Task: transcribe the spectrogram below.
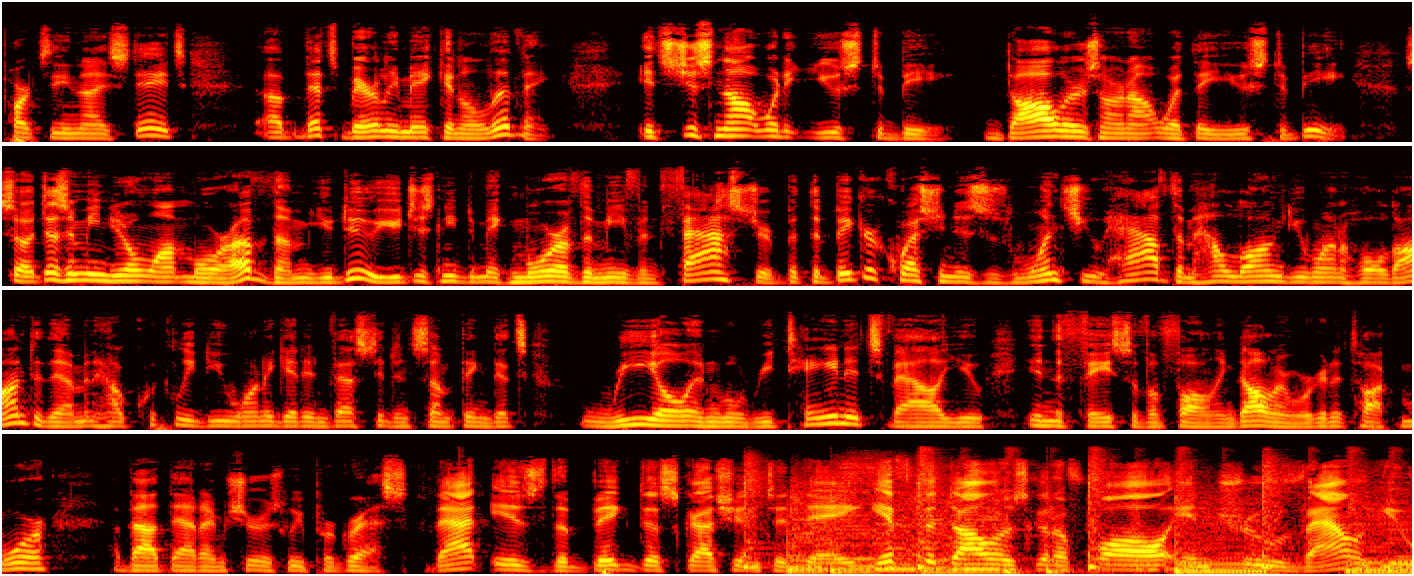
parts of the United States, uh, that's barely making a living. It's just not what it used to be. Dollars are not what they used to be. So it doesn't mean you don't want more of them. You do. You just need to make more of them even faster. But the bigger question is, is once you have them, how long do you want to hold on to them and how quickly do you want to get invested in something that's real and will retain its value in the face of a falling dollar? And we're going to talk more about that, I'm sure, as we progress. That is the big discussion today. If the dollar is going to fall in true value,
